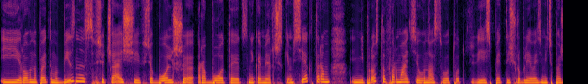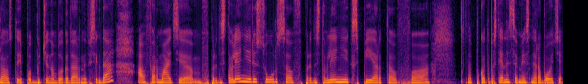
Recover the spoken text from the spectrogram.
И ровно поэтому бизнес все чаще и все больше работает с некоммерческим сектором. Не просто в формате «у нас вот тут есть 5000 рублей, возьмите, пожалуйста, и будьте нам благодарны всегда», а в формате в предоставлении ресурсов, в предоставлении экспертов, э, на какой-то постоянной совместной работе.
